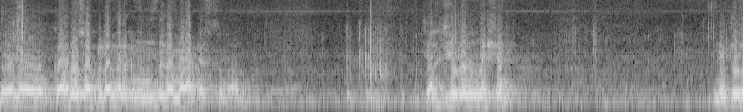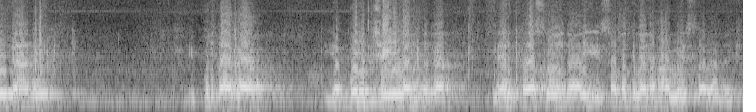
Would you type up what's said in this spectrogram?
నేను గౌరవ సభ్యులందరికీ ముందుగా మాటిస్తున్నాను. జల్ జీవన్ మిషన్ నిధులు కానీ ఇప్పుడు దాకా ఎవ్వరు చేయనంతగా నేను పర్సనల్గా ఈ సభకి నేను హామీ ఇస్తాను అధ్యక్ష.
